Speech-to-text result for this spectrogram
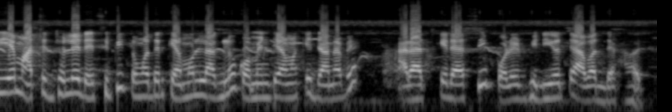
দিয়ে মাছের ঝোলের রেসিপি তোমাদের কেমন লাগল কমেন্টে আমাকে জানাবে। আর আজকের আসি পরের ভিডিওতে আবার দেখা হচ্ছে।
